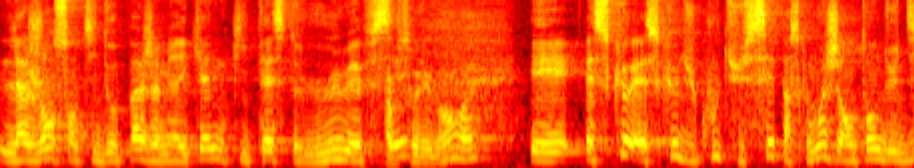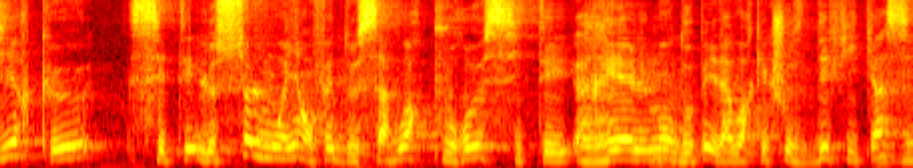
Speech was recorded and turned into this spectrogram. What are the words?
l'agence la, antidopage américaine qui teste l'UFC. Absolument, oui. Et est-ce que, est que du coup tu sais, parce que moi j'ai entendu dire que c'était le seul moyen en fait de savoir pour eux si tu es réellement mmh. dopé et d'avoir quelque chose d'efficace, mmh.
